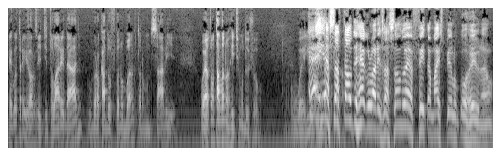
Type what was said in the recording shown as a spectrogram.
Pegou três jogos de titularidade, o brocador ficou no banco, todo mundo sabe. o Elton estava no ritmo do jogo. É, e essa tal de regularização não é feita mais pelo correio, não.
